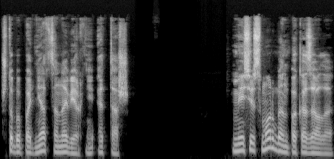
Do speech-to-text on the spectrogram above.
чтобы подняться на верхний этаж. Миссис Морган показала,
